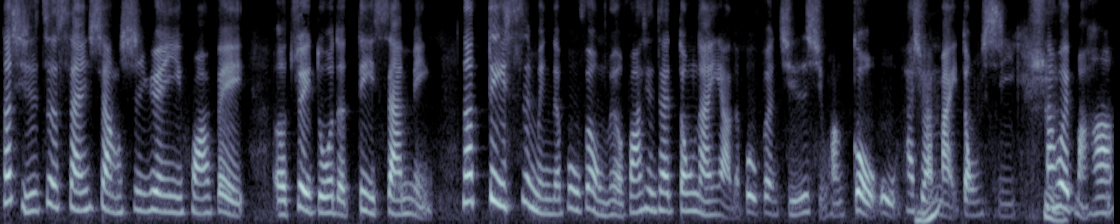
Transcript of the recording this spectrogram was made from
那其实这三项是愿意花费呃最多的第三名。那第四名的部分，我们有发现，在东南亚的部分，其实喜欢购物，他喜欢买东西，嗯、他会把它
